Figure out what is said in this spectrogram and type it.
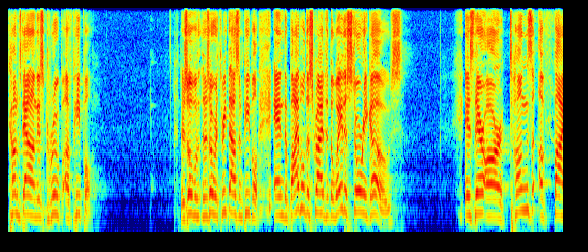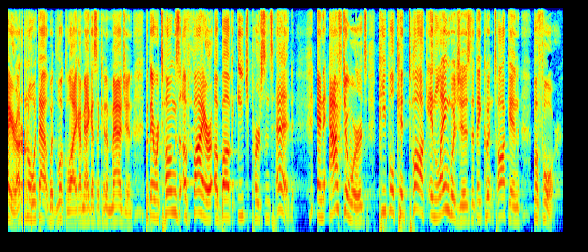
comes down on this group of people. There's over, there's over 3,000 people, and the Bible describes it the way the story goes is there are tongues of fire. I don't know what that would look like. I mean, I guess I can imagine, but there were tongues of fire above each person's head. And afterwards, people could talk in languages that they couldn't talk in before.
